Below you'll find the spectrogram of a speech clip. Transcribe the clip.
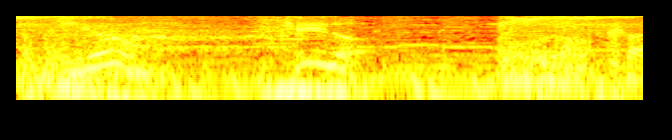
消えろ不敬な愚かな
